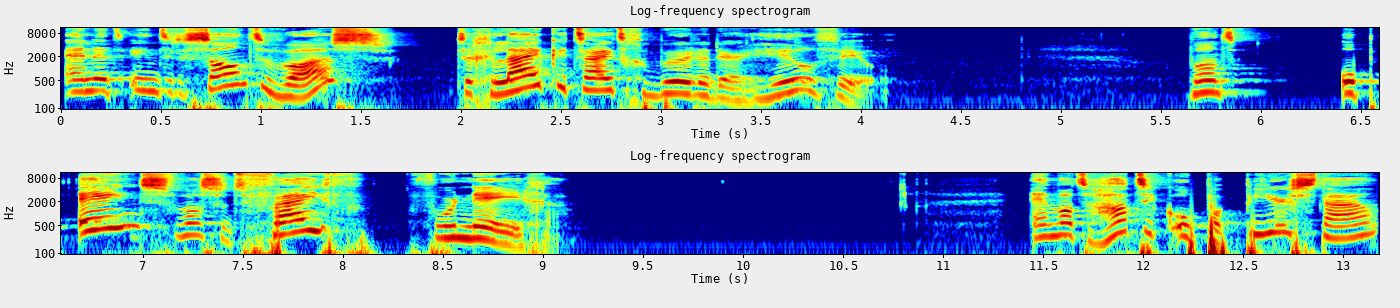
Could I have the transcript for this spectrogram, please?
En het interessante was, tegelijkertijd gebeurde er heel veel. Want opeens was het vijf voor negen. En wat had ik op papier staan?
